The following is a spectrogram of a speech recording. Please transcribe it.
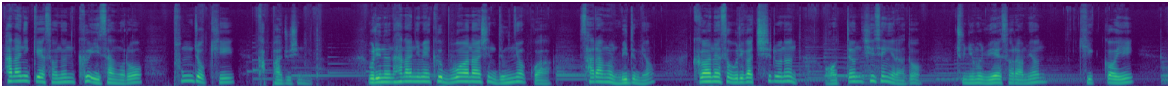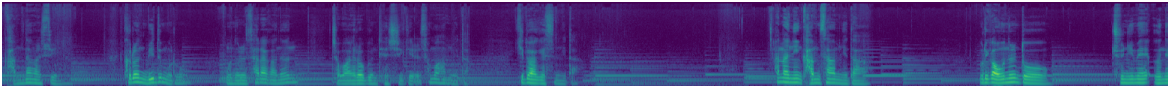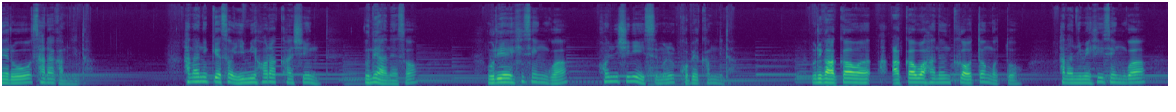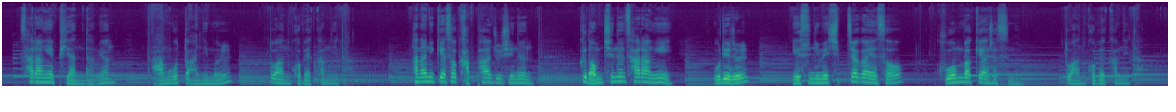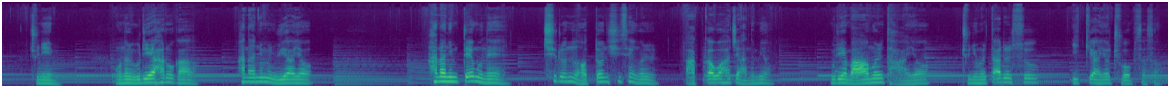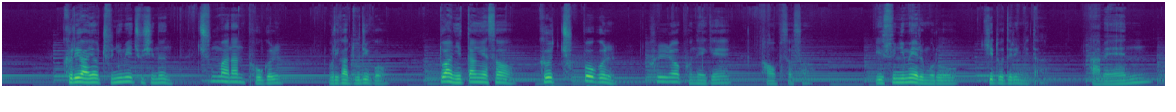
하나님께서는 그 이상으로 풍족히 갚아주십니다. 우리는 하나님의 그 무한하신 능력과 사랑을 믿으며 그 안에서 우리가 치르는 어떤 희생이라도 주님을 위해서라면 기꺼이 감당할 수 있는 그런 믿음으로 오늘 살아가는 저와 여러분 되시길 소망합니다. 기도하겠습니다. 하나님 감사합니다. 우리가 오늘도 주님의 은혜로 살아갑니다. 하나님께서 이미 허락하신 은혜 안에서 우리의 희생과 헌신이 있음을 고백합니다. 우리가 아까워, 아까워하는 그 어떤 것도 하나님의 희생과 사랑에 비한다면 아무것도 아님을 또한 고백합니다. 하나님께서 갚아주시는 그 넘치는 사랑이 우리를 예수님의 십자가에서 구원받게 하셨음을 또한 고백합니다. 주님, 오늘 우리의 하루가 하나님을 위하여 하나님 때문에 치르는 어떤 희생을 아까워하지 않으며 우리의 마음을 다하여 주님을 따를 수 있게 하여 주옵소서. 그리하여 주님이 주시는 충만한 복을 우리가 누리고 또한 이 땅에서 그 축복을 흘려 보내게 하옵소서. 예수님의 이름으로 기도드립니다. 아멘.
